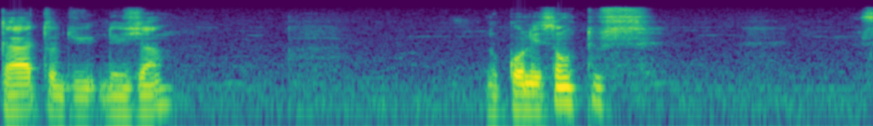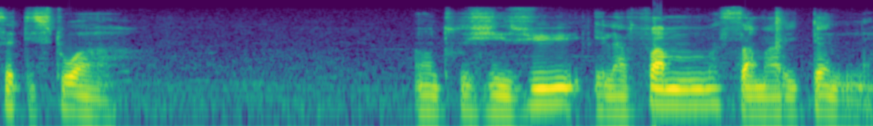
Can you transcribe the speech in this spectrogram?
4 de Jean, nous connaissons tous cette histoire entre Jésus et la femme samaritaine.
